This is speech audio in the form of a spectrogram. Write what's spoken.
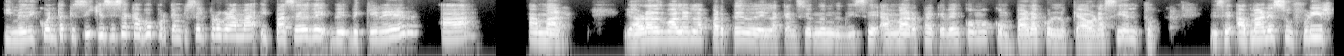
Y me di cuenta que sí, que sí se acabó porque empecé el programa y pasé de, de, querer a amar. Y ahora les voy a leer la parte de la canción donde dice amar para que vean cómo compara con lo que ahora siento. Dice, amar es sufrir.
